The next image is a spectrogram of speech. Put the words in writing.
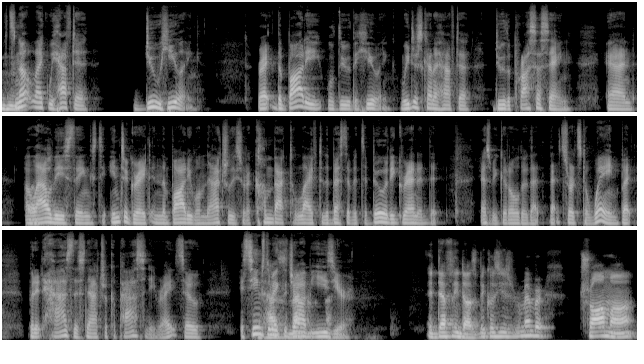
mm-hmm. it's not like we have to do healing right? The body will do the healing. We just kind of have to do the processing and allow right. these things to integrate, and the body will naturally sort of come back to life to the best of its ability. Granted that as we get older, that that starts to wane, but but it has this natural capacity, right? So it seems it to make the job easier. It definitely does because you remember trauma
